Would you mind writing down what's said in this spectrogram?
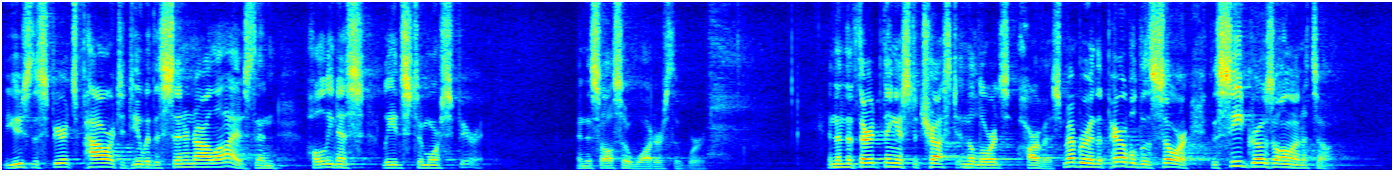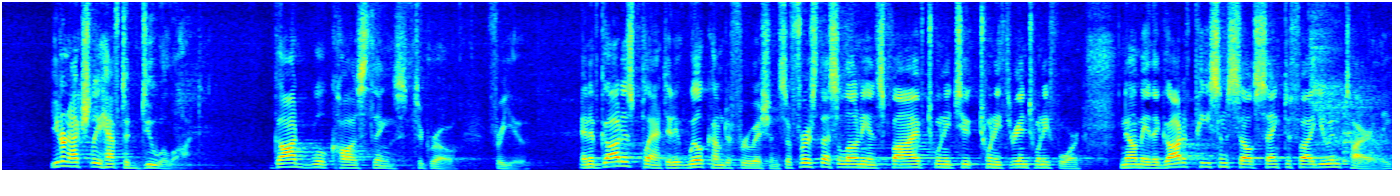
use the Spirit's power to deal with the sin in our lives, then holiness leads to more Spirit and this also waters the word. And then the third thing is to trust in the Lord's harvest. Remember, in the parable of the sower, the seed grows all on its own. You don't actually have to do a lot. God will cause things to grow for you. And if God has planted, it will come to fruition. So 1 Thessalonians 5 22, 23 and 24. Now may the God of peace himself sanctify you entirely,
